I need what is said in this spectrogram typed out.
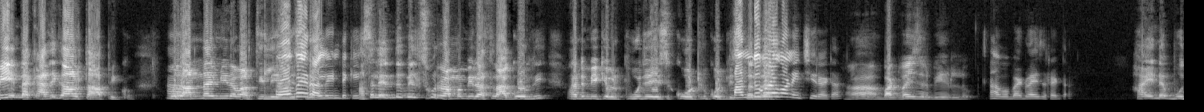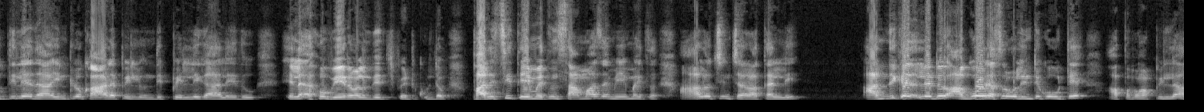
మీరు నాకు అది కావాలి టాపిక్. వాళ్ళ అన్నయ్య మీద వారు ఇంటికి. అసలు ఎందుకు పిలుచుకున్నారు అమ్మ మీరు అసలు అగోరిని అంటే మీకు ఏమైనా పూజ చేసి కోట్లు కోట్లు బడ్వైజర్ బీర్లు. అగో బడ్వైజర్ అట. అయినా బుద్ధి లేదా? ఇంట్లో ఒక ఆడపిల్ల ఉంది పెళ్ళి కాలేదు ఎలా వేరే వాళ్ళని తెచ్చి పెట్టుకుంటాం పరిస్థితి ఏమవుతుంది సమాజం ఏమవుతుంది ఆలోచించారు ఆ తల్లి? అందుకే లేదు అగోరి అసలు వాళ్ళ ఇంటికి ఒకటే అప్ప మా పిల్ల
